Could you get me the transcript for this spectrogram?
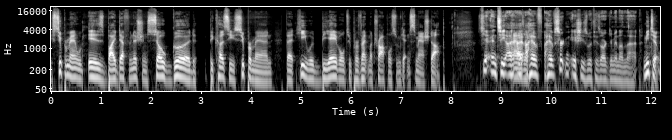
Superman is by definition so good because he's Superman that he would be able to prevent Metropolis from getting smashed up. Yeah, and see, I, As I, a- I have I have certain issues with his argument on that. Me too.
